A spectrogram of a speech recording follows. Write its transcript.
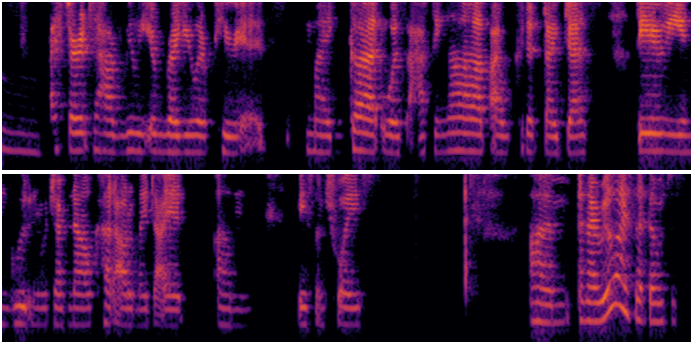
Mm. I started to have really irregular periods. My gut was acting up. I couldn't digest dairy and gluten, which I've now cut out of my diet um, based on choice. Um, and I realized that there was this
